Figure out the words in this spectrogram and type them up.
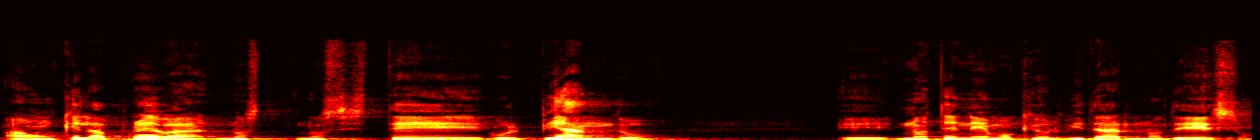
aunque la prueba nos, esté golpeando, eh, no tenemos que olvidarnos de eso.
